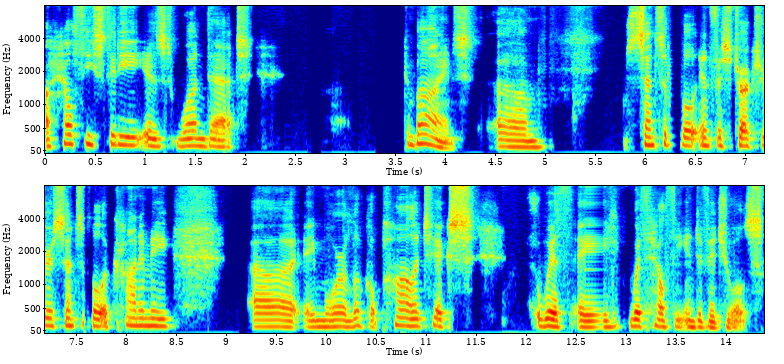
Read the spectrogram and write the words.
a healthy city is one that combines um, sensible infrastructure, sensible economy, uh, a more local politics with a with healthy individuals.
